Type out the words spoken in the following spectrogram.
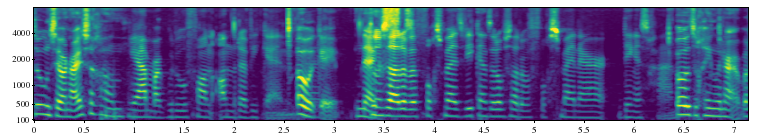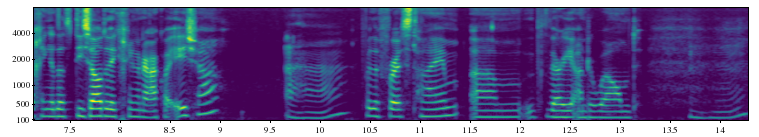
Toen zijn we naar huis gegaan. Ja, maar ik bedoel van andere weekend. Oh, oké. Next. Toen zouden we volgens mij het weekend erop zouden we volgens mij naar dingen gaan. Oh, toen gingen we naar... We gingen dat, diezelfde week gingen we naar Aqua Asia. Aha. For the first time. Um, very underwhelmed. Mhm.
